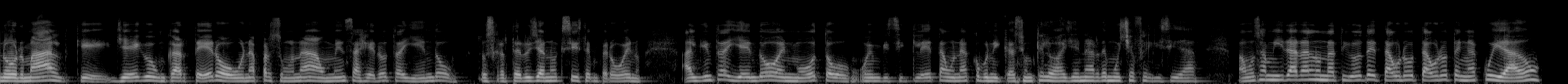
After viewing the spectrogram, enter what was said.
normal que llegue un cartero o una persona, un mensajero trayendo, los carteros ya no existen, pero bueno, alguien trayendo en moto o en bicicleta una comunicación que lo va a llenar de mucha felicidad. Vamos a mirar a los nativos de Tauro. Tauro, tenga cuidado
